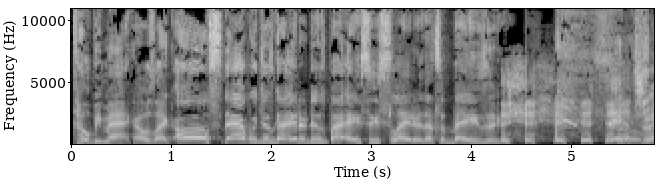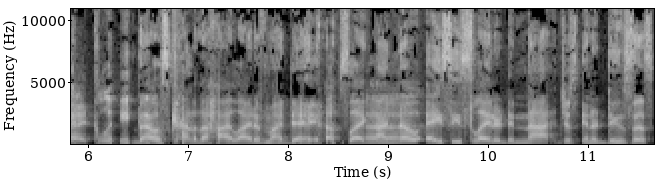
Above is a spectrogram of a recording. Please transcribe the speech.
Toby Mac. I was like, oh snap, we just got introduced by AC Slater. That's amazing. That's right. exactly. that was kind of the highlight of my day. I was like, I Uh. know AC Slater did not just introduce us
